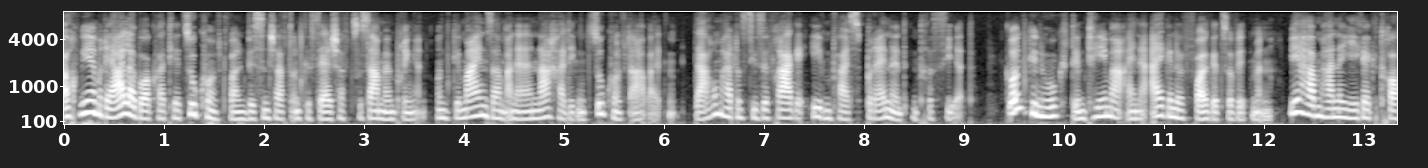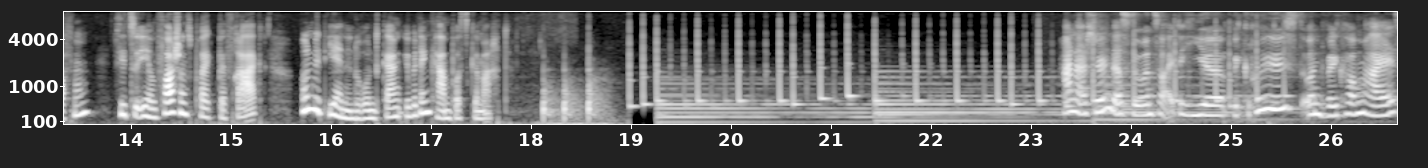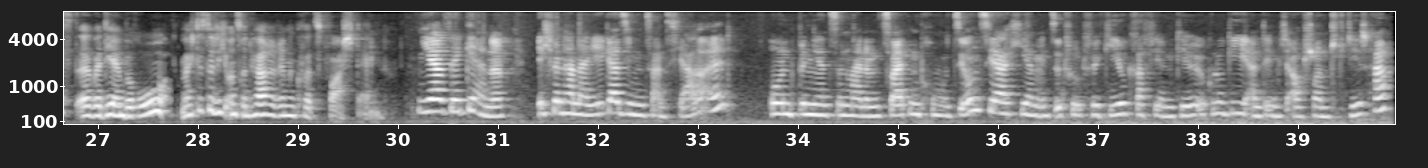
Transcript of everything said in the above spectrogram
Auch wir im Reallaborquartier Zukunft wollen Wissenschaft und Gesellschaft zusammenbringen und gemeinsam an einer nachhaltigen Zukunft arbeiten. Darum hat uns diese Frage ebenfalls brennend interessiert. Grund genug, dem Thema eine eigene Folge zu widmen. Wir haben Hanne Jäger getroffen, sie zu ihrem Forschungsprojekt befragt und mit ihr einen Rundgang über den Campus gemacht. Hanna, schön, dass du uns heute hier begrüßt und willkommen heißt äh, bei dir im Büro. Möchtest du dich unseren Hörerinnen kurz vorstellen? Ja, sehr gerne. Ich bin Hanna Jäger, 27 Jahre alt und bin jetzt in meinem zweiten Promotionsjahr hier am Institut für Geografie und Geoökologie, an dem ich auch schon studiert habe.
